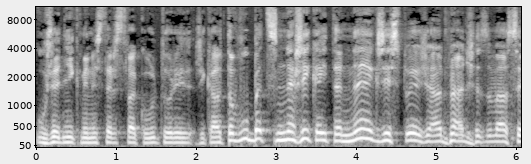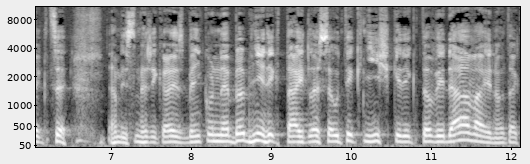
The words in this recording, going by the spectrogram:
úředník ministerstva kultury, říkal, to vůbec neříkejte, neexistuje žádná jazzová sekce. A my jsme říkali, Zbyňku, neblbni, tadyhle jsou ty knížky, dik to vydávají, no tak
